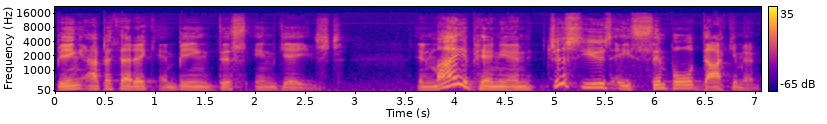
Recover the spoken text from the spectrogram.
being apathetic, and being disengaged. In my opinion, just use a simple document.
